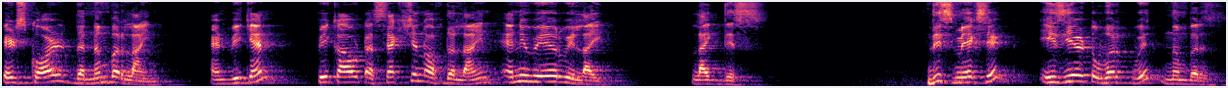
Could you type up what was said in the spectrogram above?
It's called the number line and we can pick out a section of the line anywhere we like like this. This makes it easier to work with numbers.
